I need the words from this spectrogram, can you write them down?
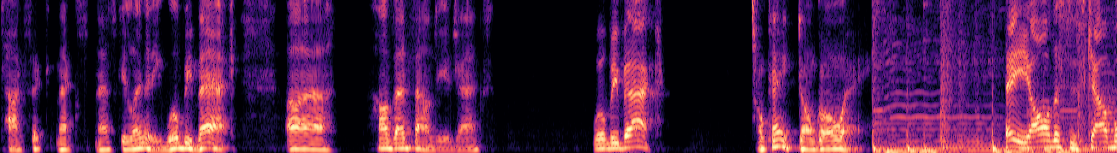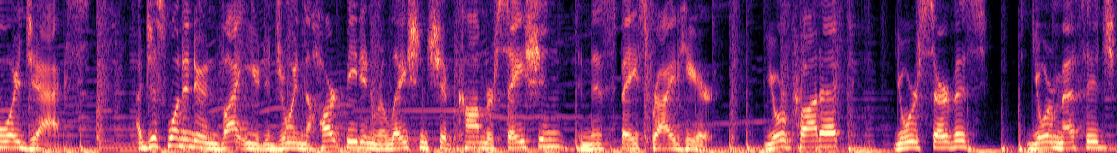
toxic max- masculinity. We'll be back. Uh, how's that sound to you, Jax? We'll be back. Okay, don't go away. Hey, y'all, this is Cowboy Jax. I just wanted to invite you to join the heartbeat and relationship conversation in this space right here. Your product, your service, your message.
